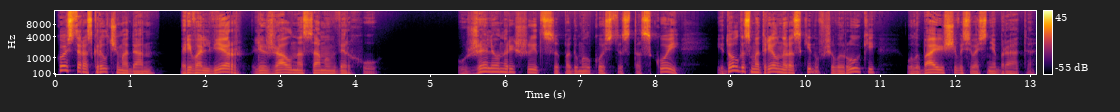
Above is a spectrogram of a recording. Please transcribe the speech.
Костя раскрыл чемодан. Револьвер лежал на самом верху. «Уже ли он решится?» — подумал Костя с тоской и долго смотрел на раскинувшего руки, улыбающегося во сне брата.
